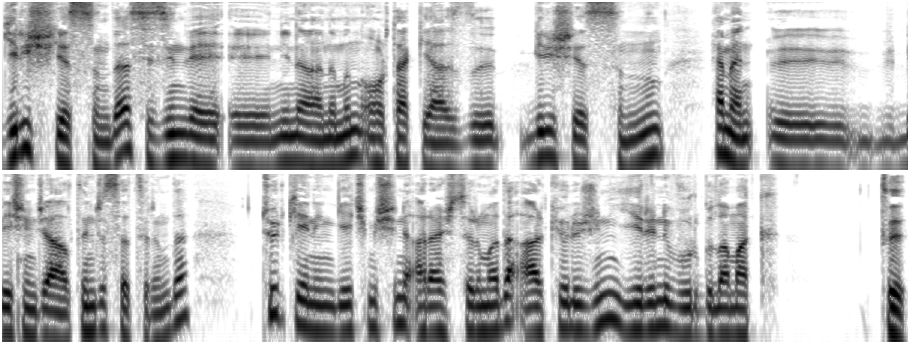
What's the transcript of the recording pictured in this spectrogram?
giriş yazısında sizin ve e, Nina Hanım'ın ortak yazdığı giriş yazısının hemen 5. E, 6. satırında Türkiye'nin geçmişini araştırmada arkeolojinin yerini vurgulamaktı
